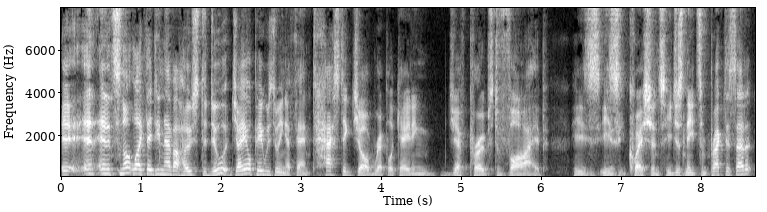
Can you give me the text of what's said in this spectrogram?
and, and it's not like they didn't have a host to do it. Jlp was doing a fantastic job replicating jeff probst vibe his his questions. He just needs some practice at it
